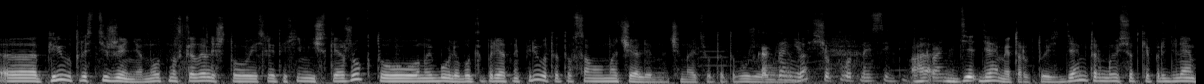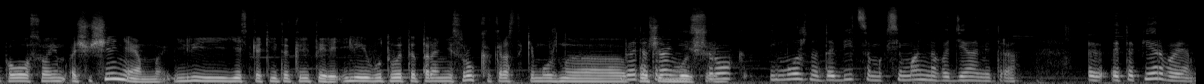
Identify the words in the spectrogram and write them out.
Э, период растяжения. Ну вот мы сказали, что если это химический ожог, то наиболее благоприятный период это в самом начале начинать вот это выживание. Когда нет да? еще плотной соединения А ди диаметр, то есть диаметр мы все-таки определяем по своим ощущениям или есть какие-то критерии? Или вот в этот ранний срок как раз-таки можно В этот ранний больше? срок и можно добиться максимального диаметра. Э, это первое.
